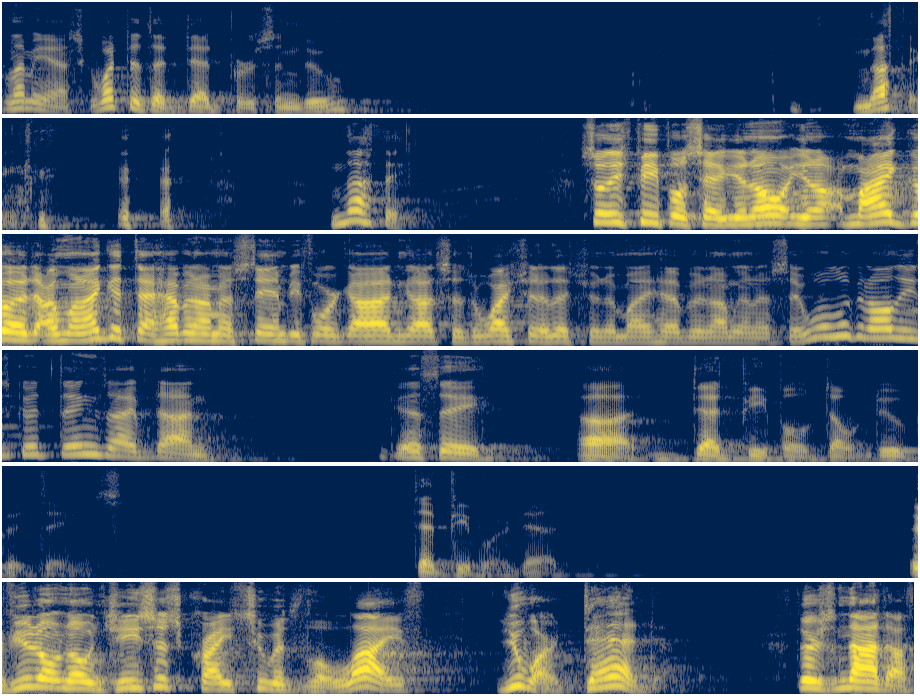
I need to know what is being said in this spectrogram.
let me ask you, what does a dead person do? Nothing. Nothing. So these people say, you know, you know, my good, when I get to heaven, I'm going to stand before God, and God says, why should I let you into my heaven? I'm going to say, well, look at all these good things I've done. He's going to say, uh, dead people don't do good things. Dead people are dead. If you don't know Jesus Christ, who is the life, you are dead. There's not a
